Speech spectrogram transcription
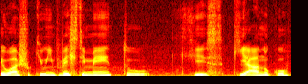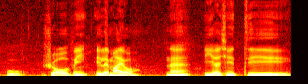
Eu acho que o investimento que, que há no corpo jovem, ele é maior, né? E a gente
